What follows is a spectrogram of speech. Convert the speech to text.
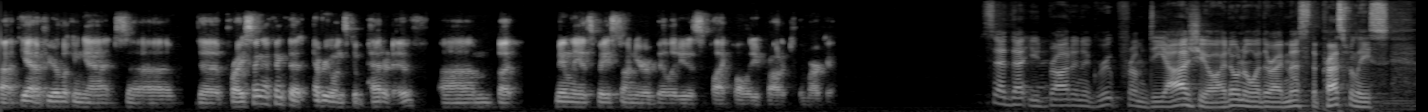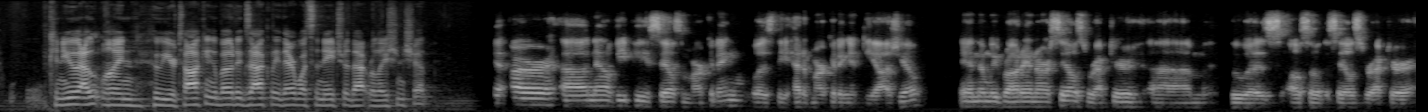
uh, yeah, if you're looking at uh, the pricing, I think that everyone's competitive, um, but mainly it's based on your ability to supply quality product to the market. You said that you'd brought in a group from Diageo. I don't know whether I missed the press release. Can you outline who you're talking about exactly there? What's the nature of that relationship? Yeah, our uh, now VP Sales and Marketing was the head of marketing at Diageo. And then we brought in our sales director, um, who was also the sales director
